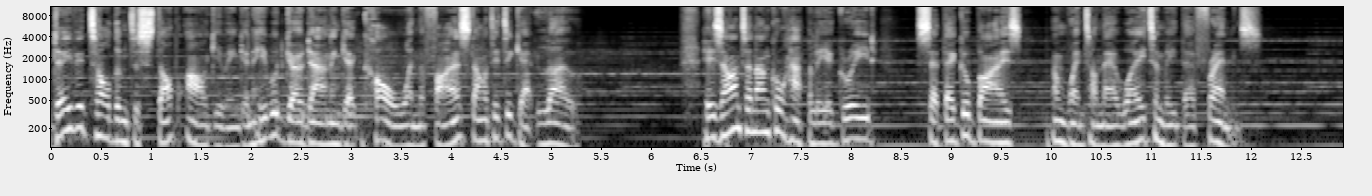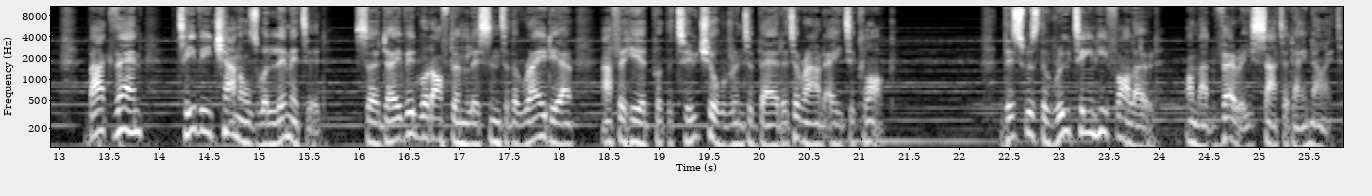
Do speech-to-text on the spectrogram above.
David told them to stop arguing and he would go down and get coal when the fire started to get low. His aunt and uncle happily agreed, said their goodbyes, and went on their way to meet their friends. Back then, TV channels were limited, so David would often listen to the radio after he had put the two children to bed at around 8 o'clock. This was the routine he followed on that very Saturday night.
